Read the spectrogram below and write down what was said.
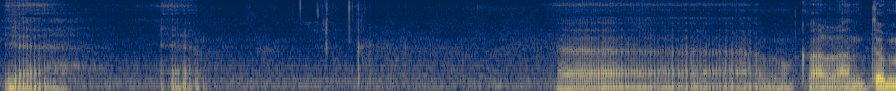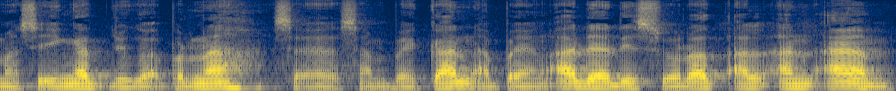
ya, ya. Uh, kalau antum masih ingat juga pernah saya sampaikan apa yang ada di surat Al-An'am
